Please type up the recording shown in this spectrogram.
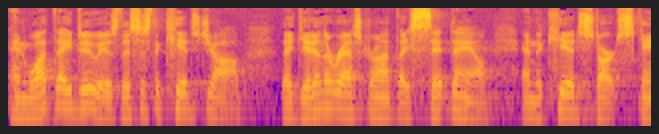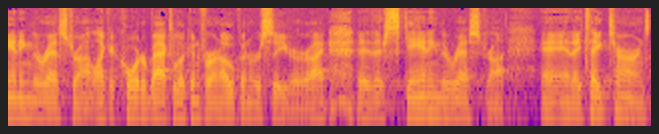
and what they do is this is the kids' job. They get in the restaurant, they sit down, and the kids start scanning the restaurant like a quarterback looking for an open receiver, right? They're scanning the restaurant, and they take turns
